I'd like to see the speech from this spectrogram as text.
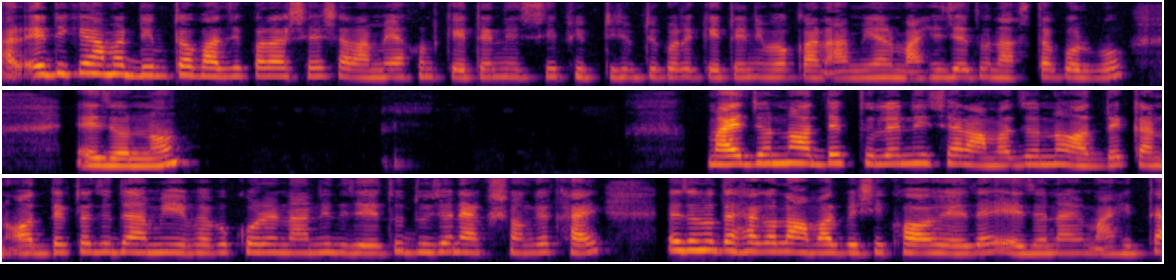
আর এদিকে আমার ডিমটা ভাজি করা শেষ, আর আমি এখন কেটে নিচ্ছি ফিফটি ফিফটি করে কেটে নিব, কারণ আমি আর মাহি যেহেতু নাস্তা করব এই জন্য মায়ের জন্য অর্ধেক তুলে নিয়েছি আর আমার জন্য অর্ধেক। কারণ অর্ধেকটা যদি আমি এভাবে করে না নিই, যেহেতু দুজন একসঙ্গে খাই এই জন্য দেখা গেলো আমার বেশি খাওয়া হয়ে যায় এই জন্য আমি মাহিরটা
